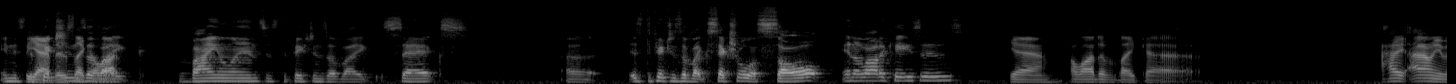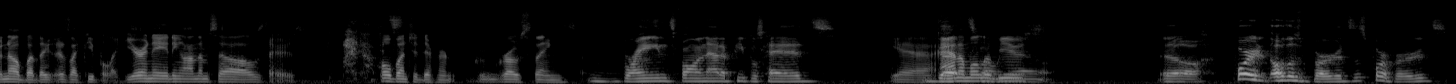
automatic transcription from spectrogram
and it's But yeah, there's, depictions like, of like violence it's depictions of like sex uh it's depictions of like sexual assault in a lot of cases yeah, a lot of like uh, I I don't even know, but like, there's like people like urinating on themselves. There's know, a whole bunch of different gross things. brains falling out of people's heads Yeah, guts animal abuse. ugh poor all those birds those poor birds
